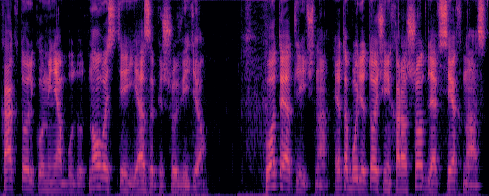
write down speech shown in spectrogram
Как только у меня будут новости, я запишу видео. Вот и отлично. Это будет очень хорошо для всех нас.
